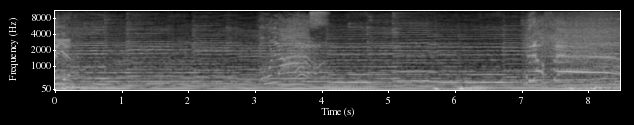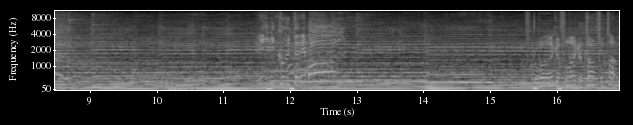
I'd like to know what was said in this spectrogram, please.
Äntligen! Olas! Ivi skjuter i mål! Får det vara öga för öga, tand för tand.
